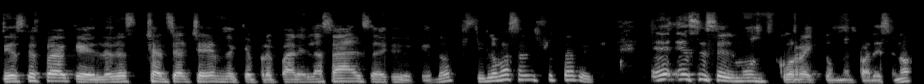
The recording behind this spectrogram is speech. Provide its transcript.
tienes que esperar que le des chance al chef de que prepare la salsa y de que, ¿no? Si lo vas a disfrutar. E, ese es el mood correcto, me parece, ¿no?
